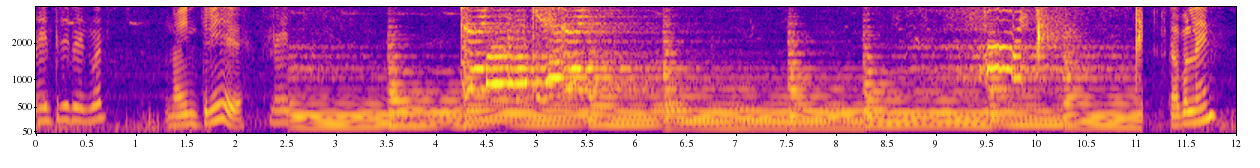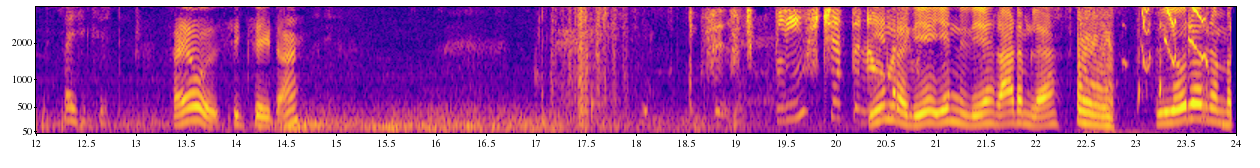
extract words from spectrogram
nine three nine one. Nine three? Nine. Double nine five six eight five six eight exist. Please check the ఏంద్రా ఇది ఏంది ఇది రావడంలే అసలు ఎవరెవరు నెంబర్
